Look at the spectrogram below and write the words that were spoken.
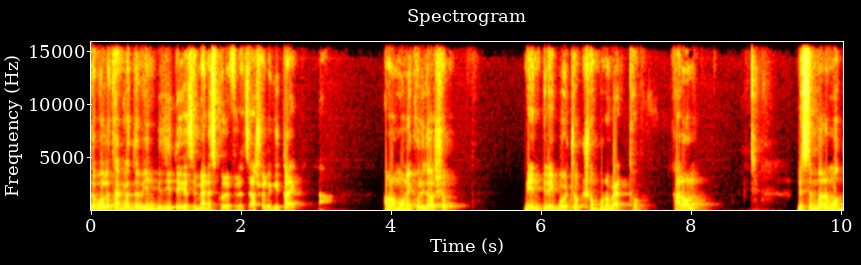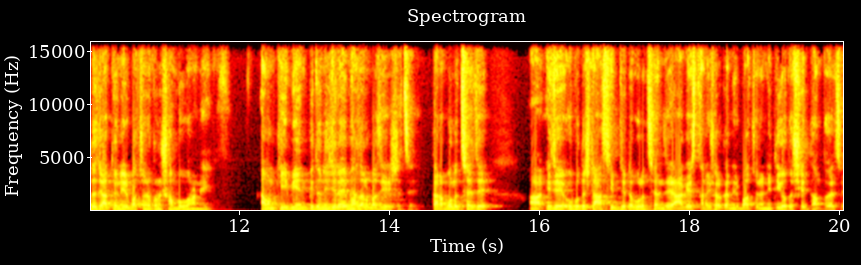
তো বলে থাকলে তো বিএনপি জিতে গেছে ম্যানেজ করে ফেলেছে, আসলে কি তাই? না। আমরা মনে করি দর্শক বিএনপির এই বৈঠক সম্পূর্ণ ব্যর্থ, কারণ ডিসেম্বরের মধ্যে জাতীয় নির্বাচনের কোনো সম্ভাবনা নেই। এমনকি বিএনপি তো নিজেরাই ভেজাল বাজিয়ে এসেছে। তারা বলেছে যে এই যে উপদেষ্টা আসিফ যেটা বলেছেন যে, আগে স্থানীয় সরকার নির্বাচনে নীতিগত সিদ্ধান্ত হয়েছে,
